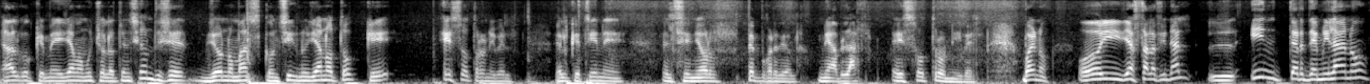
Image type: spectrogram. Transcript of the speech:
algo que me llama mucho la atención. Dice, yo nomás consigno y anoto que es otro nivel el que tiene el señor Pep Guardiola. Ni hablar, es otro nivel. Bueno, hoy ya está la final. El Inter de Milano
